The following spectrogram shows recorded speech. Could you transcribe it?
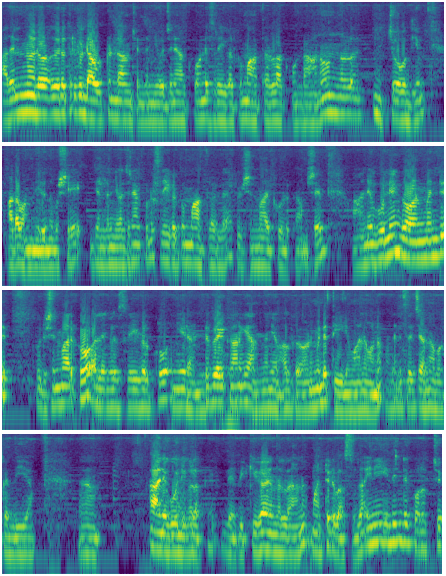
അതിൽ നിന്ന് ഓരോ- ഓരോരുത്തർക്ക് ഡൗട്ട് ഉണ്ടാവും ജൻധൻ യോജന അക്കൗണ്ട് സ്ത്രീകൾക്ക് മാത്രമുള്ള അക്കൗണ്ടാണോ എന്നുള്ള ചോദ്യം അവിടെ വന്നിരുന്നു. പക്ഷേ ജൻധൻ യോജന അക്കൗണ്ട് സ്ത്രീകൾക്ക് മാത്രമല്ല പുരുഷന്മാർക്ക് കൊടുക്കാം. പക്ഷേ ആനുകൂല്യം ഗവൺമെന്റ് പുരുഷന്മാർക്കോ അല്ലെങ്കിൽ സ്ത്രീകൾക്കോ ഇനി രണ്ടുപേർക്കാണെങ്കിൽ അങ്ങനെയോ? ആ ഗവൺമെന്റ് തീരുമാനമാണ്. അതനുസരിച്ചാണ് നമുക്ക് എന്ത് ചെയ്യാം? ആനുകൂല്യങ്ങളൊക്കെ ലഭിക്കുക എന്നുള്ളതാണ് മറ്റൊരു വസ്തുത. ഇനി ഇതിന്റെ കുറച്ച്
